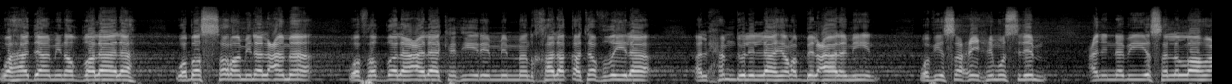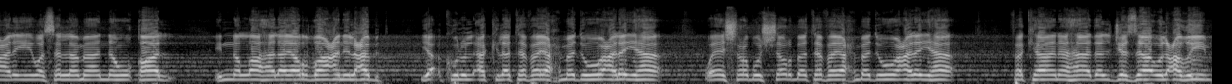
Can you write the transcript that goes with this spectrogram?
وهدى من الضلالة وبصر من العمى وفضل على كثير ممن خلق تفضيلا. الحمد لله رب العالمين. وفي صحيح مسلم عن النبي صلى الله عليه وسلم أنه قال إن الله لا يرضى عن العبد يأكل الأكلة فيحمده عليها ويشرب الشربة فيحمده عليها فكان هذا الجزاء العظيم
